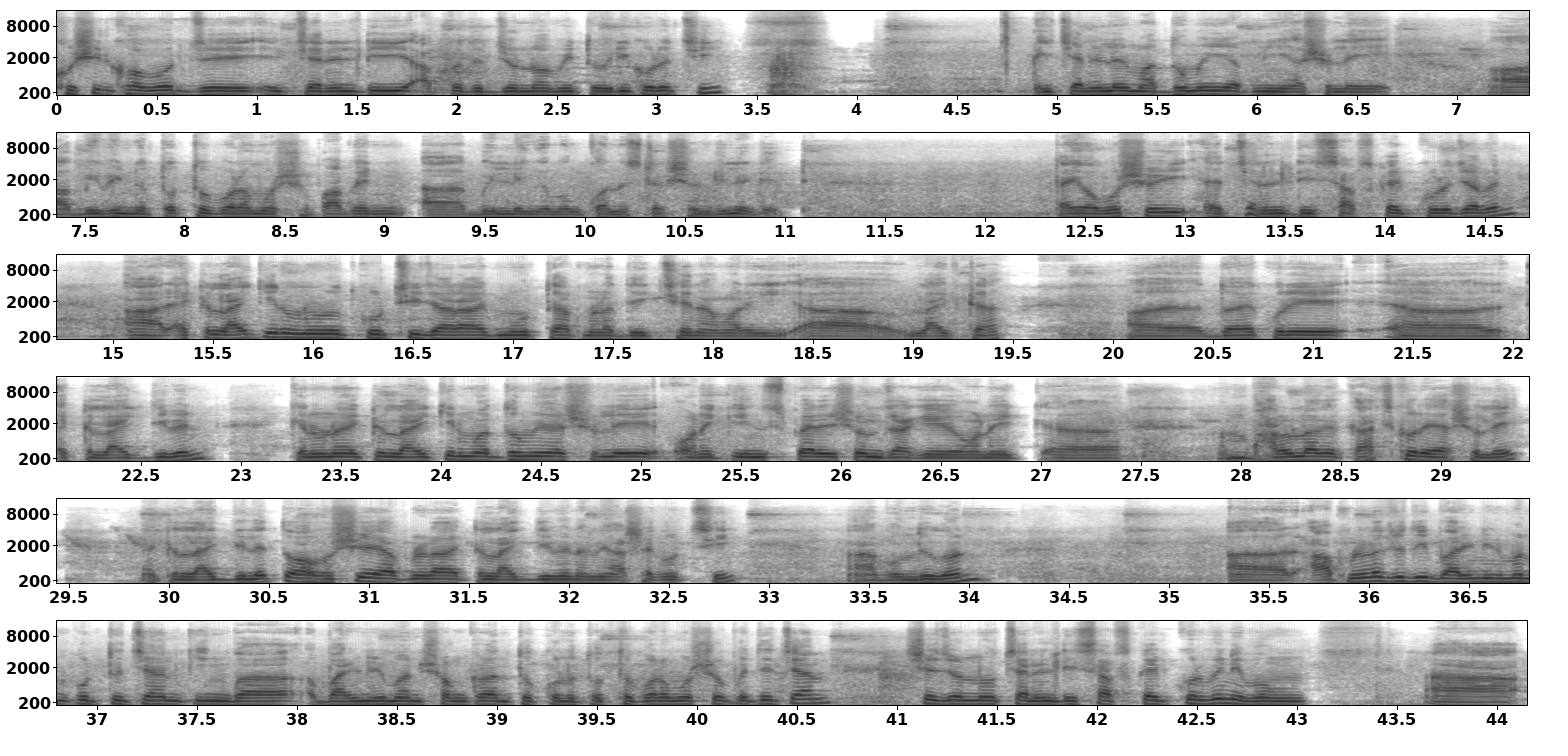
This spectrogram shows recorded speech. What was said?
খুশির খবর যে এই চ্যানেলটি আপনাদের জন্য আমি তৈরি করেছি। এই চ্যানেলের মাধ্যমেই আপনি আসলে বিভিন্ন তথ্য পরামর্শ পাবেন বিল্ডিং এবং কনস্ট্রাকশন রিলেটেড তাই অবশ্যই চ্যানেলটি সাবস্ক্রাইব করে যাবেন। আর একটা লাইকের অনুরোধ করছি যারা এই মুহূর্তে আপনারা দেখছেন আমার এই লাইভটা দয়া করে একটা লাইক দিবেন। কেননা একটা লাইকের মাধ্যমে আসলে অনেক ইন্সপিরেশন জাগে, অনেক ভালো লাগা কাজ করে আসলে। একটা লাইক দিলে তো অবশ্যই আপনারা একটা লাইক দিবেন আমি আশা করছি। বন্ধুগণ আর আপনারা যদি বাড়ি নির্মাণ করতে চান কিংবা বাড়ি নির্মাণ সংক্রান্ত কোনো তথ্য পরামর্শ পেতে চান, সেজন্য চ্যানেলটি সাবস্ক্রাইব করবেন এবং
